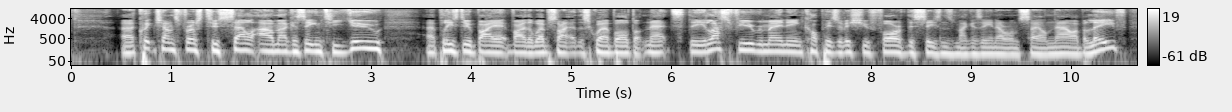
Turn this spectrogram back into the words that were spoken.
A quick chance for us to sell our magazine to you. Uh, please do buy it via the website at thesquareball.net. The last few remaining copies of issue four of this season's magazine are on sale now, I believe.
